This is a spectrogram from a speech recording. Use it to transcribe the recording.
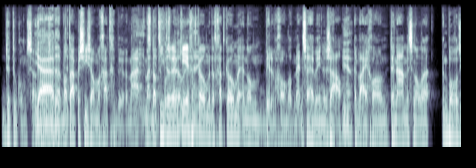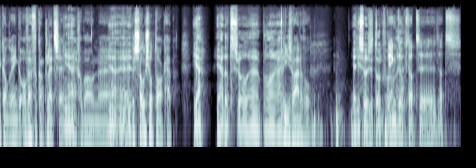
de toekomst. Zou Ja, willen zeggen, dat- wat daar precies allemaal gaat gebeuren. Maar, maar dat die er een keer gaat nee. komen, dat gaat komen. En dan willen we gewoon wat mensen hebben in een zaal. Ja. En waar je gewoon daarna met z'n allen een borreltje kan drinken of even kan kletsen. Ja. En gewoon eh, Ja, ja, ja. de social talk hebt. Ja, ja, dat is wel eh, belangrijk. Die is waardevol. Ja, die social talk Ik denk ja. toch dat, eh, dat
